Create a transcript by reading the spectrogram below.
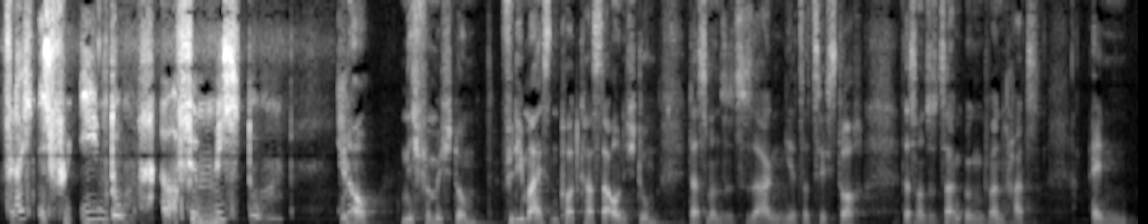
Vielleicht nicht für ihn dumm, aber für mich dumm. Genau, nicht für mich dumm. Für die meisten Podcaster auch nicht dumm. Dass man sozusagen, jetzt erzähl ich's doch, dass man sozusagen irgendwann hat, einen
